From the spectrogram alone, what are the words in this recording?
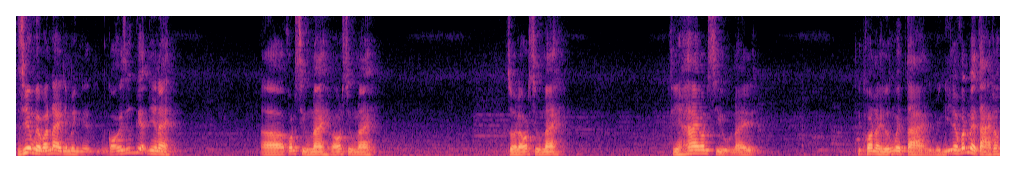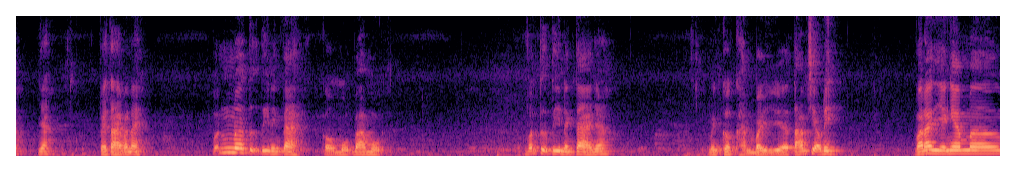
Riêng về ván này thì mình có cái dữ kiện như này. À, con xỉu này và con xỉu này. Rồi là con xỉu này. Thì hai con xỉu này thì con này hướng về tài thì mình nghĩ là vẫn về tài thôi nhá. Về tài ván này. Vẫn tự tin đánh tài. Cầu 131 vẫn tự tin đánh tài nhá mình cược hẳn 7 8 à, triệu đi. Và đây thì anh em ờ,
